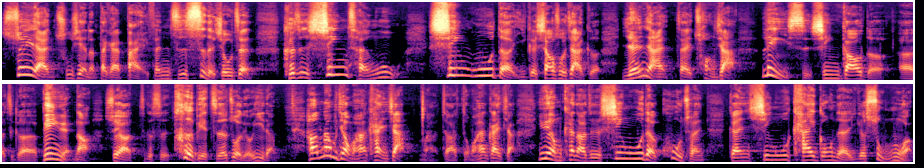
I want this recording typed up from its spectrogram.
虽然出现了大概百分之四的修正，可是新成屋新屋的一个销售价格仍然在创下。历史新高的呃这个边缘啊，所以啊这个是特别值得做留意的。好，那我们就往下看一下啊，这往下看一下，因为我们看到这个新屋的库存跟新屋开工的一个数目啊，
